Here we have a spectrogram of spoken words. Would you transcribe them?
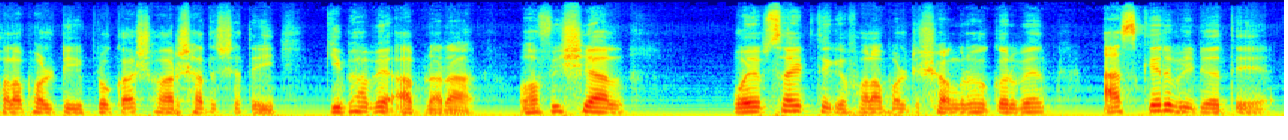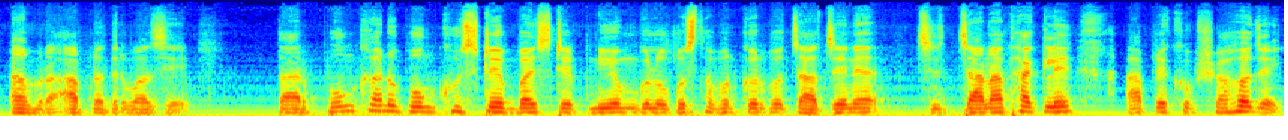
ফলাফলটি প্রকাশ হওয়ার সাথে সাথেই কীভাবে আপনারা অফিসিয়াল ওয়েবসাইট থেকে ফলাফলটি সংগ্রহ করবেন, আজকের ভিডিওতে আমরা আপনাদের মাঝে তার পুঙ্খানুপুঙ্খ স্টেপ বাই স্টেপ নিয়মগুলো উপস্থাপন করব যা জেনে জানা থাকলে আপনি খুব সহজেই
